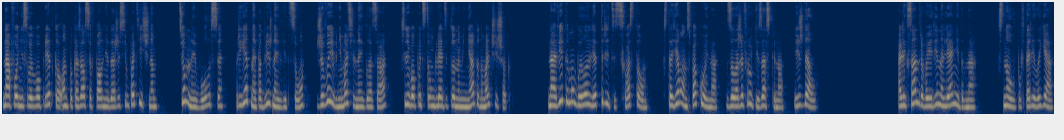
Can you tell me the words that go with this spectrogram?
На фоне своего предка он показался вполне даже симпатичным. Темные волосы, приятное подвижное лицо, живые внимательные глаза, с любопытством глядя то на меня, то на мальчишек. На вид ему было лет тридцать с хвостом. Стоял он спокойно, заложив руки за спину, и ждал. «Александрова Ирина Леонидовна», — снова повторила я,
